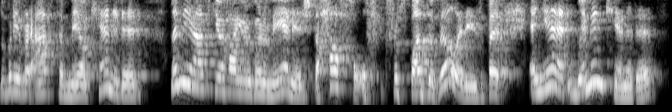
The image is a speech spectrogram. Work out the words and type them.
nobody ever asked a male candidate, let me ask you how you're going to manage the household responsibilities. But, and yet women candidates,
